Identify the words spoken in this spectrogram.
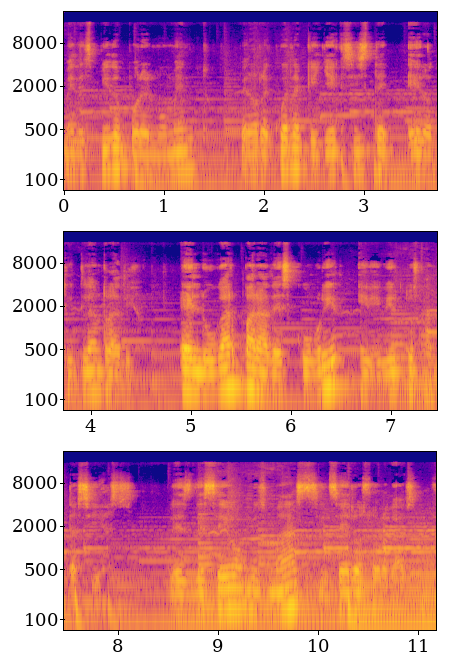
Me despido por el momento pero recuerda que ya existe Erotitlán Radio, el lugar para descubrir y vivir tus fantasías. Les deseo mis más sinceros orgasmos.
